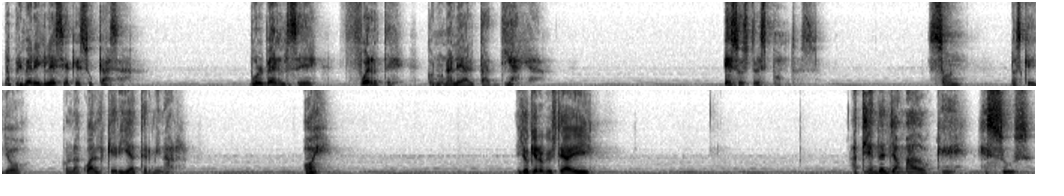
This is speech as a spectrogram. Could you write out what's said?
La primera iglesia que es su casa. Volverse fuerte con una lealtad diaria. Esos tres puntos son los que yo con la cual quería terminar hoy. Y yo quiero que usted ahí Atienda el llamado que Jesús,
